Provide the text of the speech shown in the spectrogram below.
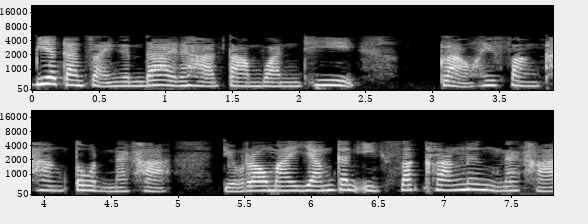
เบี้ยการจ่ายเงินได้นะคะ ตามวันที่กล่าวให้ฟังข้างต้นนะคะ เดี๋ยวเรามาย้ำกันอีกสักครั้งหนึ่งนะคะ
